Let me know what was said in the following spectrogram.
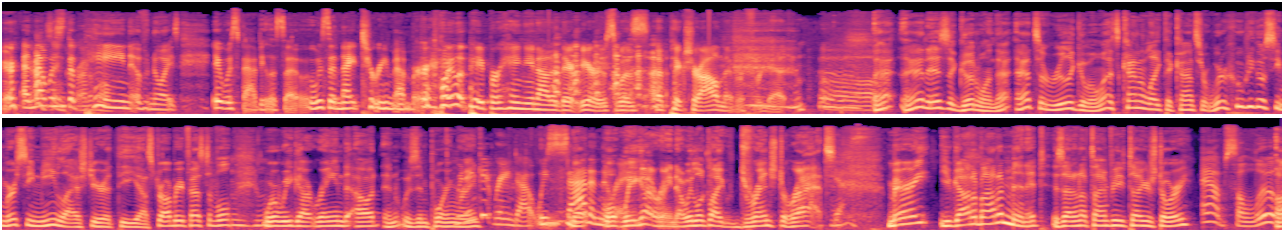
And that was the pain of noise. It was fabulous, though. It was a night to remember. Toilet paper hanging out of their ears was a picture I'll never forget. Oh. That, that is a good one. That that's a really good one. That's kind of like the concert. Where, who did we go see MercyMe last year at the uh, Strawberry Festival, where we got rained out and it was in pouring Mm-hmm. We didn't get rained out. We sat No, in the well, rain. we got rained out. We looked like drenched rats. Yeah. Mary, you got about a minute. Is that enough time for you to tell your story? Absolutely.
